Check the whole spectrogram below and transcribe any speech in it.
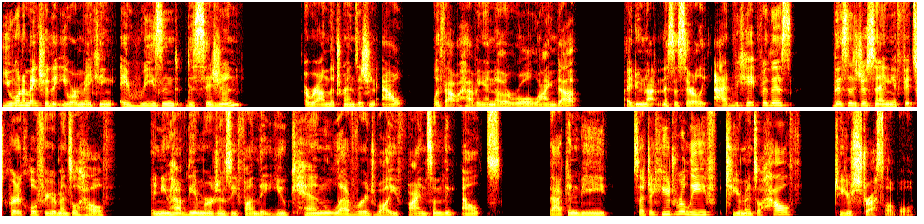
You want to make sure that you are making a reasoned decision around the transition out without having another role lined up. I do not necessarily advocate for this. This is just saying if it's critical for your mental health and you have the emergency fund that you can leverage while you find something else, that can be such a huge relief to your mental health, to your stress level.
